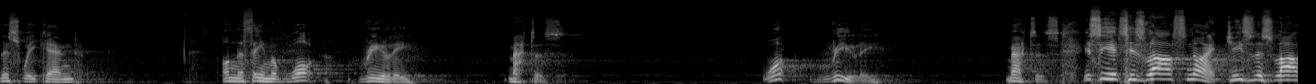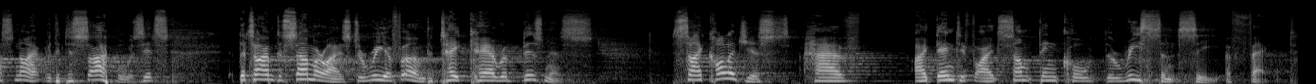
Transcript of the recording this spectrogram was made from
this weekend on the theme of what really matters. What really matters? You see, it's his last night, Jesus' last night with the disciples. It's the time to summarize, to reaffirm, to take care of business. Psychologists have identified something called the recency effect.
